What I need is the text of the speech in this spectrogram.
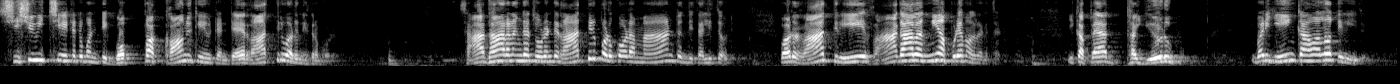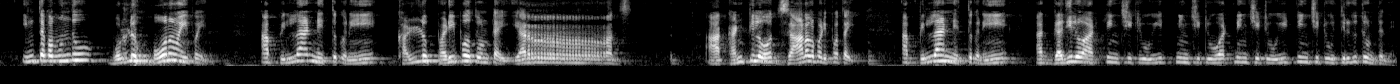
శిశువు ఇచ్చేటటువంటి గొప్ప కానుక ఏమిటంటే రాత్రి వాడు నిద్రపోడు. సాధారణంగా చూడండి రాత్రి పడుకోవడమ్మా అంటుంది తల్లితోటి. వాడు రాత్రి రాగాలన్నీ అప్పుడే మొదలెడతాడు. ఇక పెద్ద ఏడుపు. వాడికి ఏం కావాలో తెలియదు. ఇంతకుముందు ఒళ్ళు హోనం అయిపోయింది. ఆ పిల్లాడిని ఎత్తుకుని కళ్ళు పడిపోతుంటాయి. ఎర్ర ఆ కంటిలో జాడలు పడిపోతాయి. ఆ పిల్లాన్ని ఎత్తుకుని ఆ గదిలో అట్నించిటు ఇట్నించిటు అట్నించిటు ఇట్నించిటు తిరుగుతూ ఉంటుంది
